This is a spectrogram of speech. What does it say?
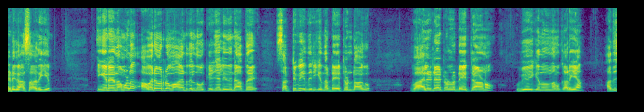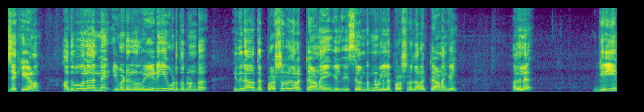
എടുക്കാൻ സാധിക്കും. ഇങ്ങനെ നമ്മൾ അവരവരുടെ വാഹനത്തിൽ നോക്കിക്കഴിഞ്ഞാൽ ഇതിനകത്ത് സർട്ടിഫൈ ചെയ്തിരിക്കുന്ന ഡേറ്റ് ഉണ്ടാകും. വാലിഡ് ആയിട്ടുള്ള ഡേറ്റ് ആണോ ഉപയോഗിക്കുന്നത് നമുക്കറിയാം. അത് ചെക്ക് ചെയ്യണം. അതുപോലെ തന്നെ ഇവിടെ ഒരു റീഡിങ് കൊടുത്തിട്ടുണ്ട്. ഇതിനകത്ത് പ്രഷർ കറക്റ്റ് ആണെങ്കിൽ ഈ സിലിണ്ടറിനുള്ളിലെ പ്രഷർ കറക്റ്റ് ആണെങ്കിൽ അതിൽ ഗ്രീൻ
